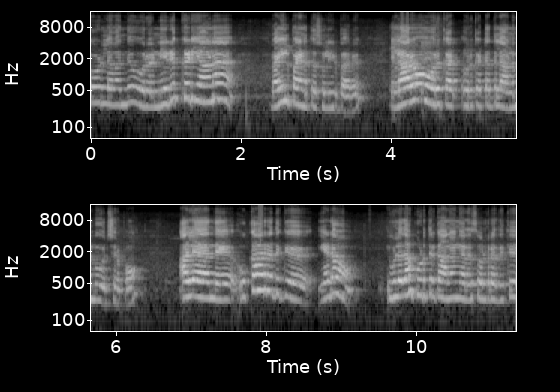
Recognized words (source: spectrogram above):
கோடில் வந்து ஒரு நெருக்கடியான ரயில் பயணத்தை சொல்லியிருப்பார். எல்லாரும் ஒரு கட் ஒரு கட்டத்தில் அனுபவிச்சிருப்போம். அதில் அந்த உட்கார்றதுக்கு இடம் இவ்வளோ தான் கொடுத்துருக்காங்கங்கிறத சொல்கிறதுக்கு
